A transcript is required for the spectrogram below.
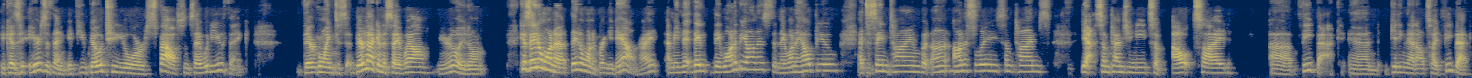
Because here's the thing if you go to your spouse and say, What do you think? They're going to say, they're not going to say, Well, you really don't because they don't want to they don't want to bring you down right i mean they they, they want to be honest and they want to help you at the same time but un- honestly sometimes yeah sometimes you need some outside uh, feedback and getting that outside feedback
